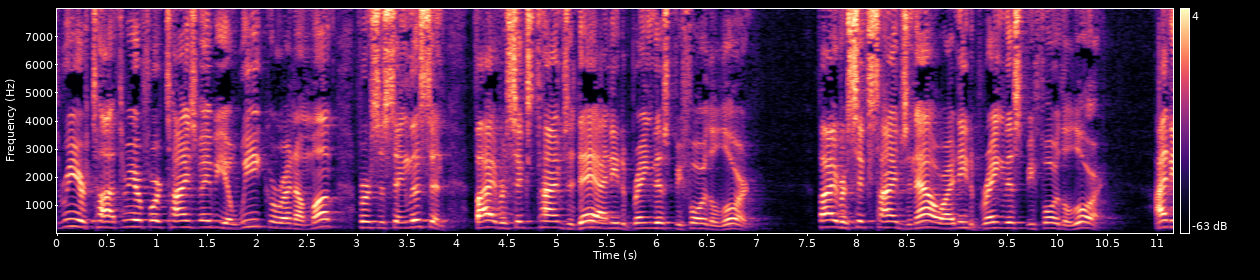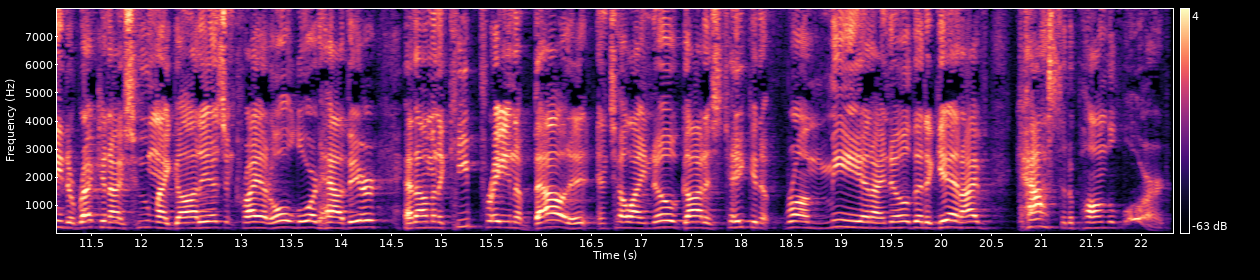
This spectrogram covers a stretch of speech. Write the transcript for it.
three or, t- three or four times, maybe a week or in a month, versus saying, Listen, five or six times a day, I need to bring this before the Lord five or six times an hour, I need to bring this before the Lord. I need to recognize who my God is and cry out, Oh Lord, have ear. And I'm going to keep praying about it until I know God has taken it from me. And I know that again, I've cast it upon the Lord.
